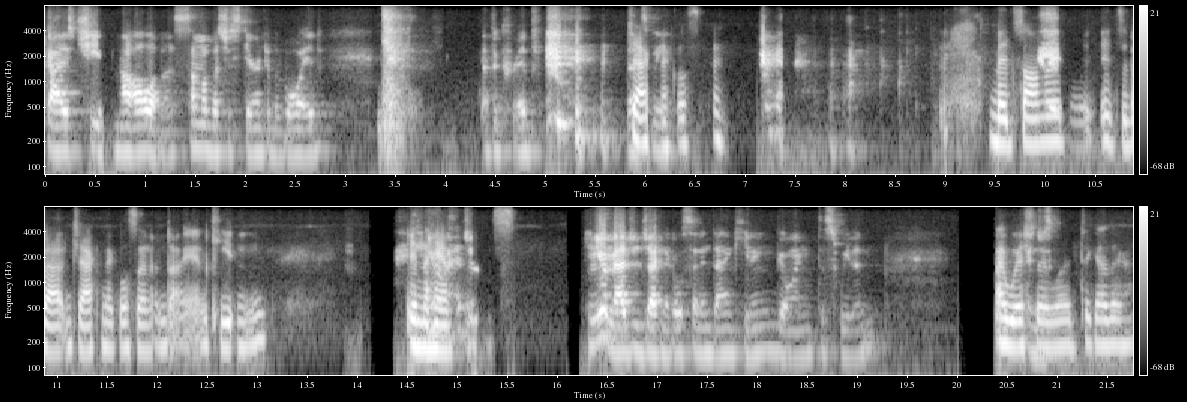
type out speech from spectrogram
guys cheat, not all of us. Some of us just stare into the void at the crib. That's Jack me. Nicholson. Midsommar, but it's about Jack Nicholson and Diane Keaton in the Can you Hamptons. imagine- Can you imagine Jack Nicholson and Diane Keaton going to Sweden? I wish they just- would together.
